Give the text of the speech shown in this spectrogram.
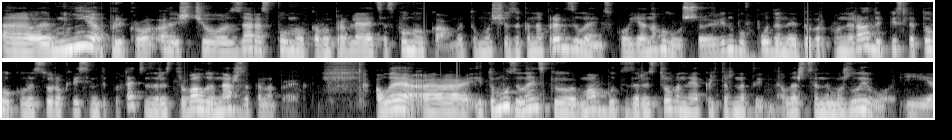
Е, Мені прикро, е, що зараз помилка виправляється з помилками, тому що законопроект Зеленського, я наголошую, він був поданий до Верховної Ради після того, коли 48 депутатів зареєстрували наш законопроект. Але е, і тому Зеленський мав бути зареєстрований як альтернативний, але ж це неможливо. І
